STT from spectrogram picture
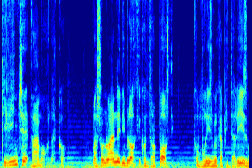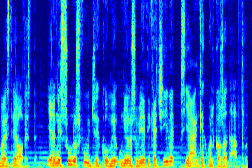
Chi vince va a Monaco. Ma sono anni di blocchi contrapposti, comunismo e capitalismo, est e ovest, e a nessuno sfugge come Unione Sovietica e Cile sia anche qualcosa d'altro.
